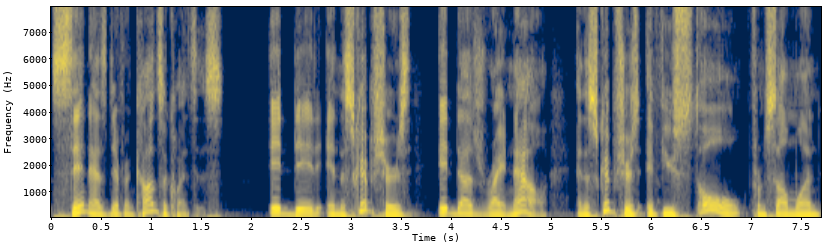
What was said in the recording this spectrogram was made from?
sin has different consequences. It did in the scriptures, it does right now. In the scriptures, if you stole from someone,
